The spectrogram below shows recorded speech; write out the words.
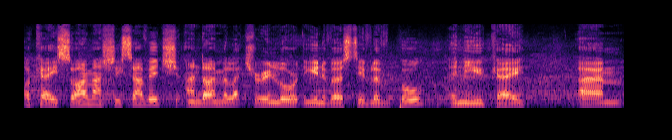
Okay, so I'm Ashley Savage, and I'm a lecturer in law at the University of Liverpool in the UK. Um,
